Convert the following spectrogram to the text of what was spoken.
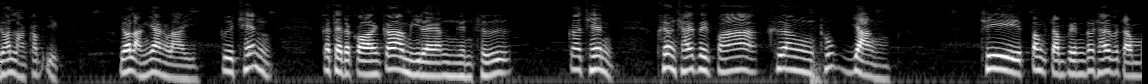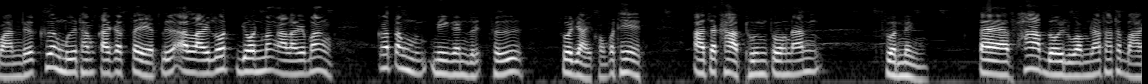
ย้อนหลังกลับอีก ย้อนหลังอย่างไร คือเช่น เกษตรกรก็มีแรงเงินซื้อ ก็เช่น เครื่องใช้ไฟฟ้าเครื่องทุกอย่างที่ต้องจำเป็นต้องใช้ประจำวัน หรือเครื่องมือทำการเกษตร หรืออะไรรถยนต์บ้างอะไรบ้าง ก็ต้องมีเงินซื้อส่วนใหญ่ของประเทศ อาจจะขาดทุนตรงนั้นส่วนหนึ่ง แต่ภาพโดยรวมแล้วรัฐบาล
